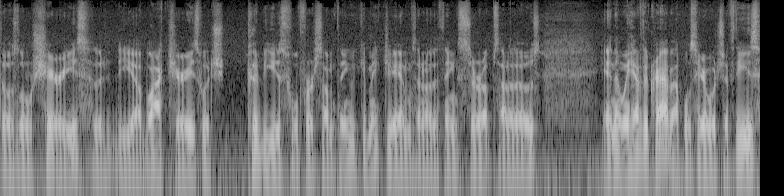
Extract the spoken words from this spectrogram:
those little cherries, the, the uh, black cherries, which could be useful for something. We can make jams and other things, syrups out of those. And then we have the crab apples here, which if these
